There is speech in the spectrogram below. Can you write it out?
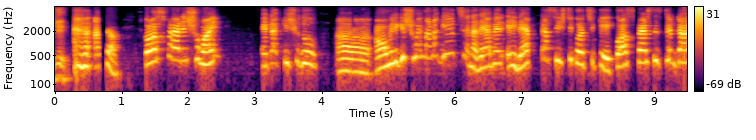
আচ্ছা ক্রসফায়ারের সময় এটা কি শুধু আওয়ামী লীগের সময় মারা গিয়েছে? না র্যাবের এই র্যাবটা সৃষ্টি করেছে কে? ক্রসফায়ার সিস্টেমটা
